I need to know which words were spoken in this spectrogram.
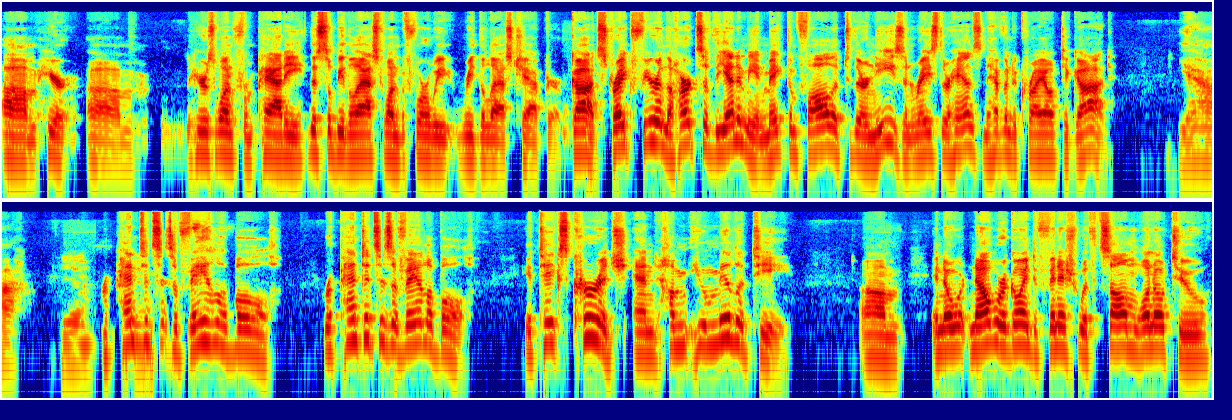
Um, here, um, here's one from Patty. This will be the last one before we read the last chapter. God, strike fear in the hearts of the enemy and make them fall to their knees and raise their hands in heaven to cry out to God. Yeah, Yeah. repentance is available. Repentance is available. It takes courage and hum- humility. Um, and now we're, now we're going to finish with Psalm 102.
